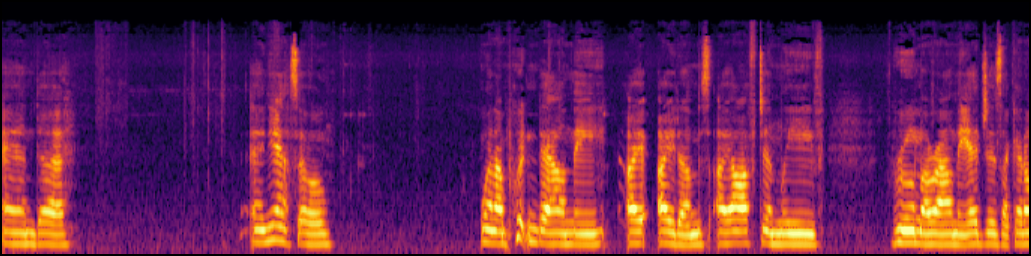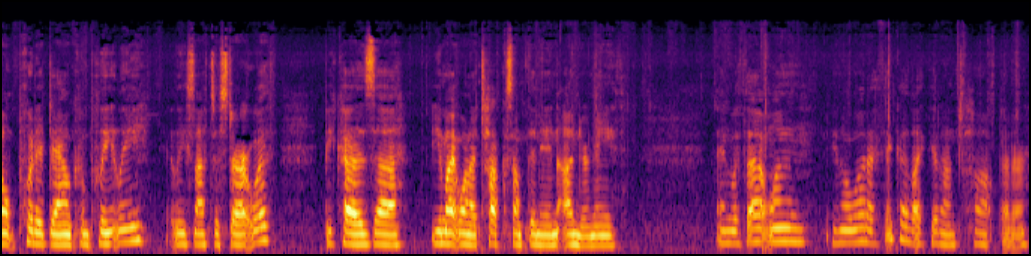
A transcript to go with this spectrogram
and, uh, and yeah, so when I'm putting down the items, I often leave room around the edges. Like I don't put it down completely, at least not to start with, because uh, you might want to tuck something in underneath. And with that one, you know what? I think I like it on top better.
